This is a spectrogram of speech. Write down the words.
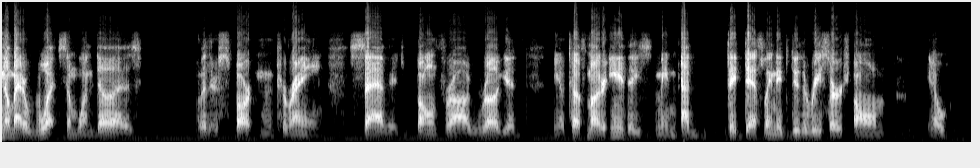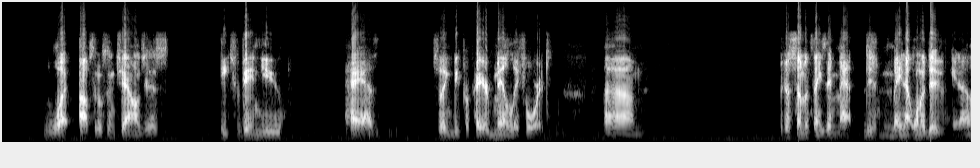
no matter what someone does, whether it's Spartan, terrain, savage, bone frog, rugged, you know, tough mudder, any of these, I mean, I, they definitely need to do the research on, you know, what obstacles and challenges each venue has so they can be prepared mentally for it. Um, because some of the things they may, just may not want to do, you know,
